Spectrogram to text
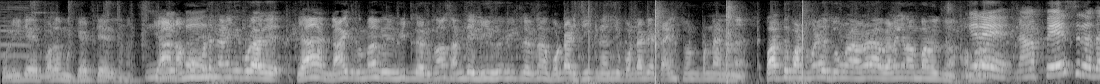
சொல்லிட்டே இருப்பாலும் நம்ம கேட்டே இருக்கணும். ஏன் நம்ம மட்டும் நினைக்க கூடாது. ஏன் ஞாயிற்றுக்கிழமை வீட்டுல இருக்கோம். சண்டே லீவு வீட்டுல இருக்கோம். பொண்டாடி சீக்கிரம் வந்து பொண்டாட்டியா டைம் ஸ்பெண்ட் பண்ணா என்னன்னு? பத்து பன்னெண்டு மணி தூங்கினா விளங்கின மாதிரி இருக்கும். நான் பேசுறத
